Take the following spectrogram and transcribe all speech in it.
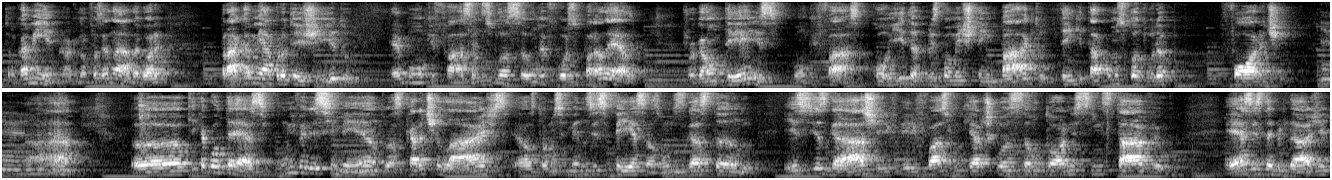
então caminha, melhor que não fazer nada. Agora, para caminhar protegido, é bom que faça musculação, um reforço paralelo. Jogar um tênis, bom que faça. Corrida, principalmente tem impacto, tem que estar tá com a musculatura forte. É. Tá? Uh, o que, que acontece? Com o envelhecimento, as cartilagens elas tornam-se menos espessas, elas vão desgastando. Esse desgaste ele, ele faz com que a articulação torne-se instável. Essa estabilidade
